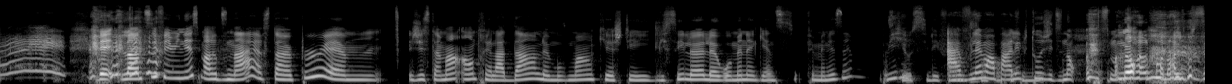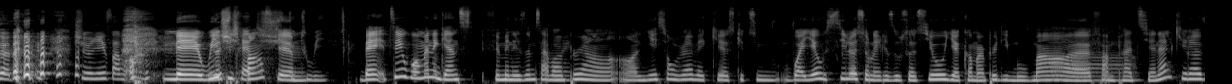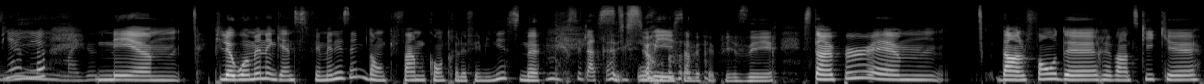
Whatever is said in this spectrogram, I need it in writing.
Ben, l'antiféminisme ordinaire, c'est un peu, euh, justement, entre là-dedans le mouvement que je t'ai glissé, là, le Women Against Feminism. Parce Oui. qu'il y a aussi des femmes Elle voulait m'en parler le plus tôt, féminisme. j'ai dit non, tu m'en Non. parles pendant l'épisode. je veux rien savoir. Mais oui, Là, puis suis je pense que... tout oui. Ben, tu sais, Woman Against Feminism, ça va un peu en, en lien, si on veut, avec euh, ce que tu voyais aussi là, sur les réseaux sociaux. Il y a comme un peu des mouvements euh, Ah. femmes traditionnelles qui reviennent, là. Oui, my God. Mais, euh, puis le Woman Against Feminism, donc femme contre le féminisme, Merci de la traduction. Oui, ça me fait plaisir. C'est un peu, euh, dans le fond, de revendiquer que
